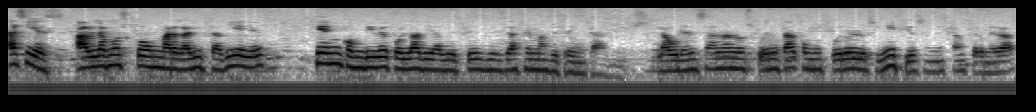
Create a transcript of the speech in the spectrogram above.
Así es, hablamos con Margarita Dieguez, quien convive con la diabetes desde hace más de 30 años. La urensana nos cuenta cómo fueron los inicios en esta enfermedad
